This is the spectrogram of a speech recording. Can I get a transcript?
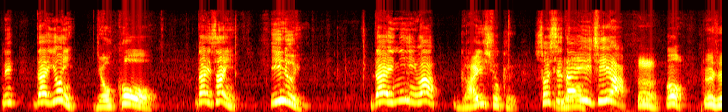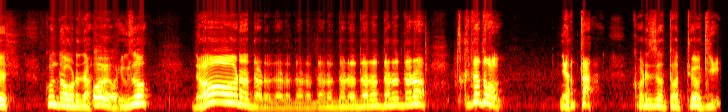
ね、第4位旅行。第3位衣類。第2位は外食そして第1位はうん。およしよし。今度は俺だ。おいおい。行くぞ。だらだらだらだらだらだらだらだらだらつくたとんやった。これぞとっておき。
